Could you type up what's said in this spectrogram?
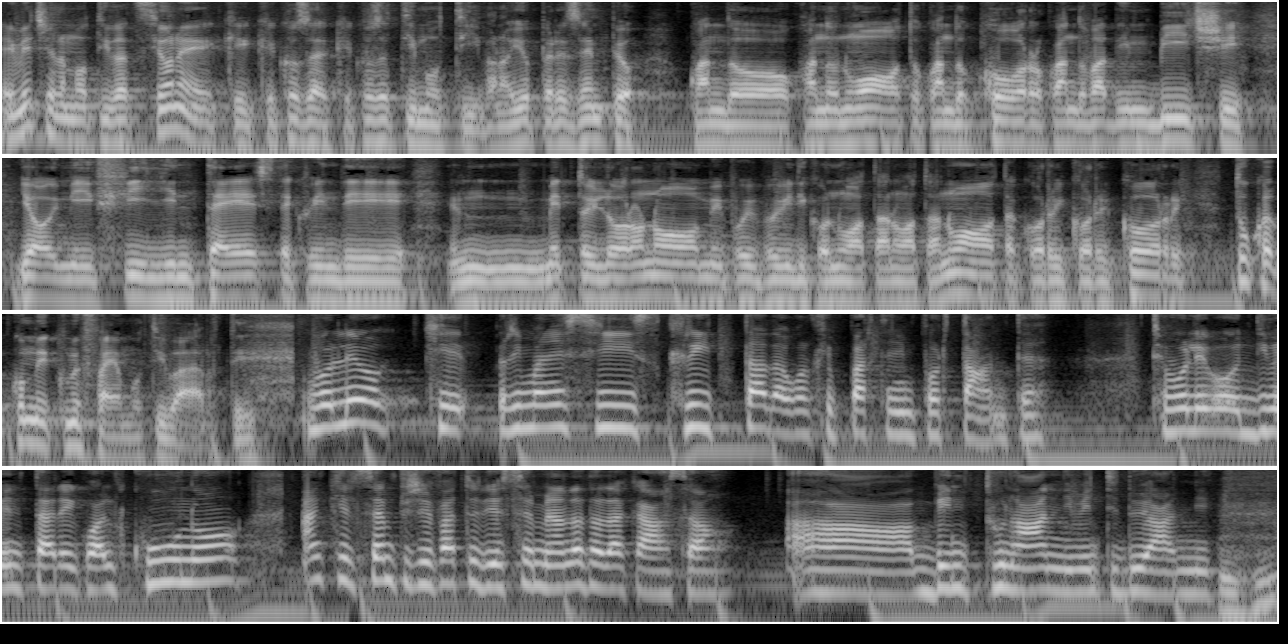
E invece la motivazione, che, che, cosa, che cosa, ti motivano? Io per esempio quando, quando, nuoto, quando corro, quando vado in bici, io ho i miei figli in testa e quindi mm, metto i loro nomi, poi, poi dico nuota, nuota, nuota, corri, corri, corri. Tu come, come fai a motivarti? Volevo che rimanessi iscritta da qualche parte importante. Cioè volevo diventare qualcuno, anche il semplice fatto di essermi andata da casa a 21 anni, 22 anni, uh-huh.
